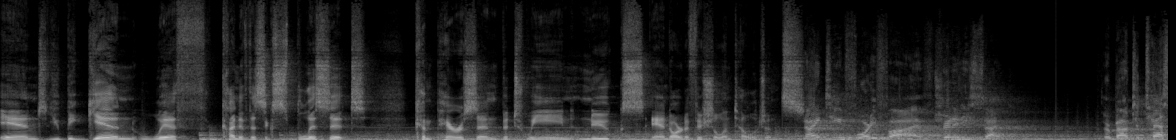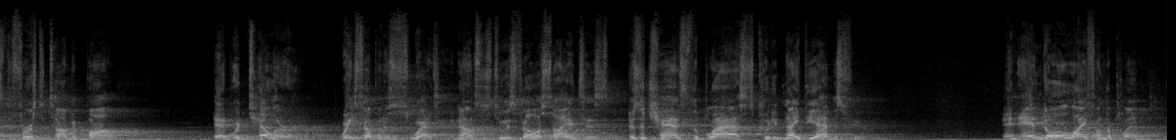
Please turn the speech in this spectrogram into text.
and you begin with kind of this explicit comparison between nukes and artificial intelligence. 1945, Trinity site. They're about to test the first atomic bomb. Edward Teller wakes up in a sweat, announces to his fellow scientists there's a chance the blast could ignite the atmosphere and end all life on the planet.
